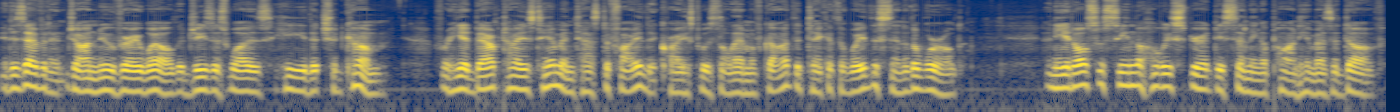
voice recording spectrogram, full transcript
It is evident John knew very well that Jesus was he that should come, for he had baptized him and testified that Christ was the Lamb of God that taketh away the sin of the world. And he had also seen the Holy Spirit descending upon him as a dove.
